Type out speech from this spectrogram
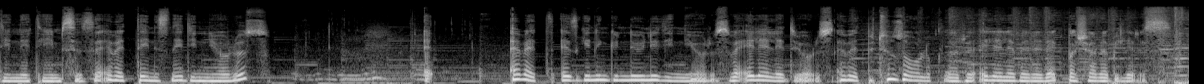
dinleteyim size. Evet Deniz ne dinliyoruz? Evet, Ezgi'nin günlüğünü dinliyoruz ve el ele diyoruz. Evet, bütün zorlukları el ele vererek başarabiliriz. Artık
